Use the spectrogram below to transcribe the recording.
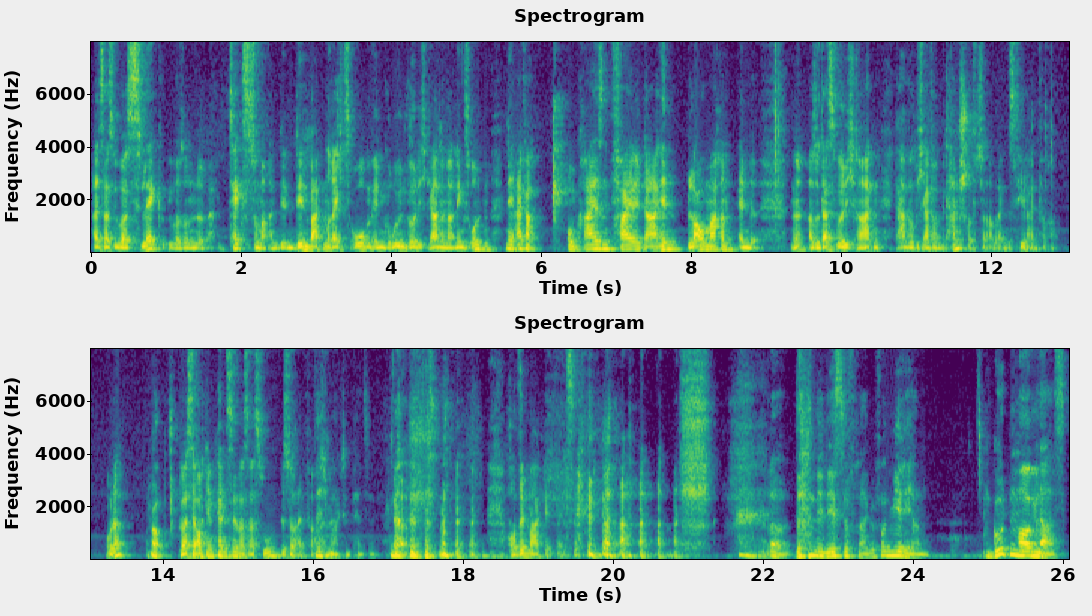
als das über Slack, über so einen Text zu machen. Den, den Button rechts oben in grün würde ich gerne nach links unten. Nee, einfach umkreisen, Pfeil dahin, blau machen, Ende. Ne, also das würde ich raten, da wirklich einfach mit Handschrift zu arbeiten. Das ist viel einfacher. Oder? Oh. Du hast ja auch den Pencil, was sagst du? Ist so einfach. Ich ne? mag den Pencil. Ja. Robin mag den Pencil. Oh, dann die nächste Frage von Miriam. Guten Morgen, Lars.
